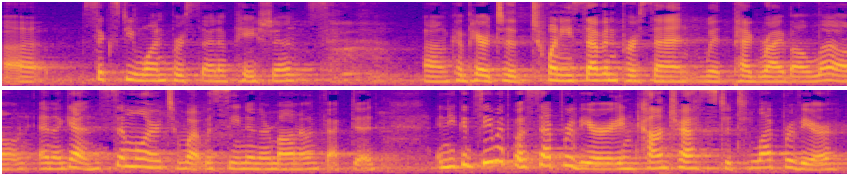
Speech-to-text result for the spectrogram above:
uh, 61% of patients um, compared to 27% with PEG-RIBA alone. And again, similar to what was seen in their mono-infected. And you can see with boceprevir, in contrast to telaprevir,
